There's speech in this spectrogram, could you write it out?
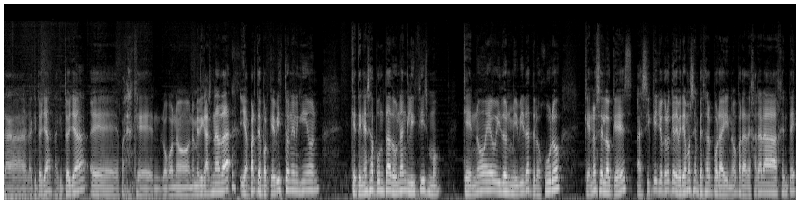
La, quito ya, la quito ya, eh, para que luego no, no me digas nada. Y aparte, porque he visto en el guion que tenías apuntado un anglicismo que no he oído en mi vida, te lo juro, que no sé lo que es, así que yo creo que deberíamos empezar por ahí, ¿no? Para dejar a la gente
